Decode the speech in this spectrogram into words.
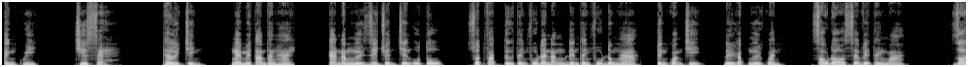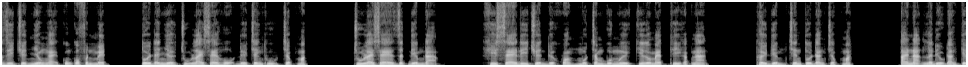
Anh Quy chia sẻ. Theo lịch trình, ngày 18 tháng 2, cả năm người di chuyển trên ô tô, xuất phát từ thành phố Đà Nẵng đến thành phố Đông Hà, tỉnh Quảng Trị để gặp người quen, sau đó sẽ về Thanh Hóa. Do di chuyển nhiều ngày cũng có phần mệt, tôi đã nhờ chú lái xe hộ để tranh thủ chập mắt. Chú lái xe rất điềm đạm. Khi xe đi chuyển được khoảng 140 km thì gặp nạn. Thời điểm trên tôi đang chập mắt. Tai nạn là điều đáng tiếc.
